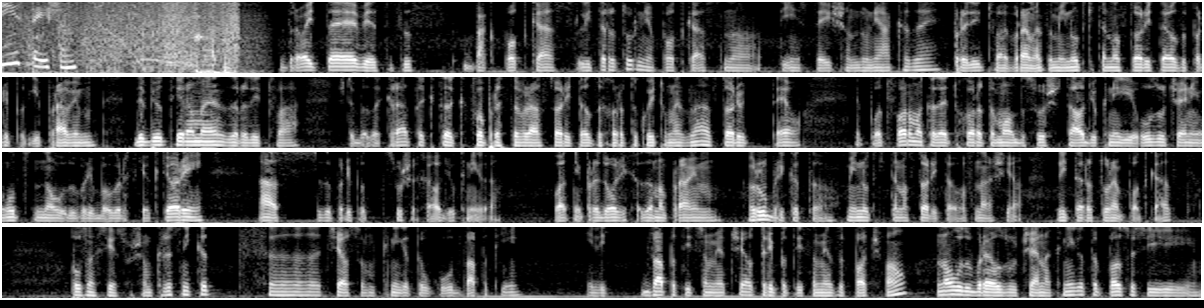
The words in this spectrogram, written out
Teen Station. Здравейте, вие сте с Бак подкаст, литературния подкаст на Teen Station до някъде. Преди това е време за минутките на Storytel, за първи път ги правим. Дебютираме, заради това ще бъда кратък. Та, какво представлява Storytel за хората, които не знаят? Storytel е платформа, където хората могат да слушат аудиокниги, озвучени от много добри български актьори. Аз за първи път слушах аудиокнига, когато ни предложиха да направим рубриката Минутките на сторите в нашия литературен подкаст. Пуснах си я слушам Кръстникът, чел съм книгата около два пъти или два пъти съм я чел, три пъти съм я започвал. Много добре е озвучена книгата, после си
